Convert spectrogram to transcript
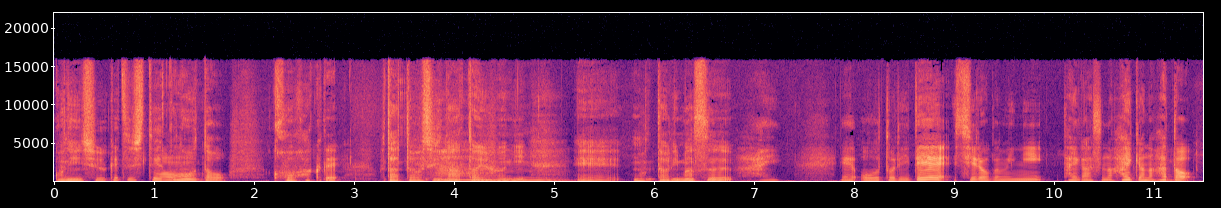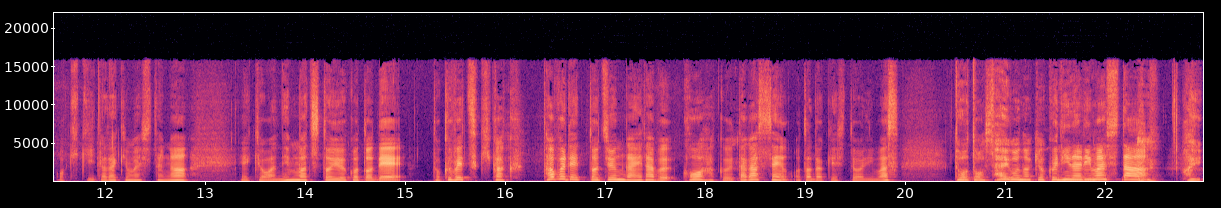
5人集結してこの歌を紅白で歌ってほしいなというふうに、えー思っております。はい。えー大鳥で白組にタイガースの廃墟の鳩をお聞きいただきましたが、えー今日は年末ということで特別企画タブレット純が選ぶ紅白歌合戦お届けしております。とうとう最後の曲になりました。はい。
